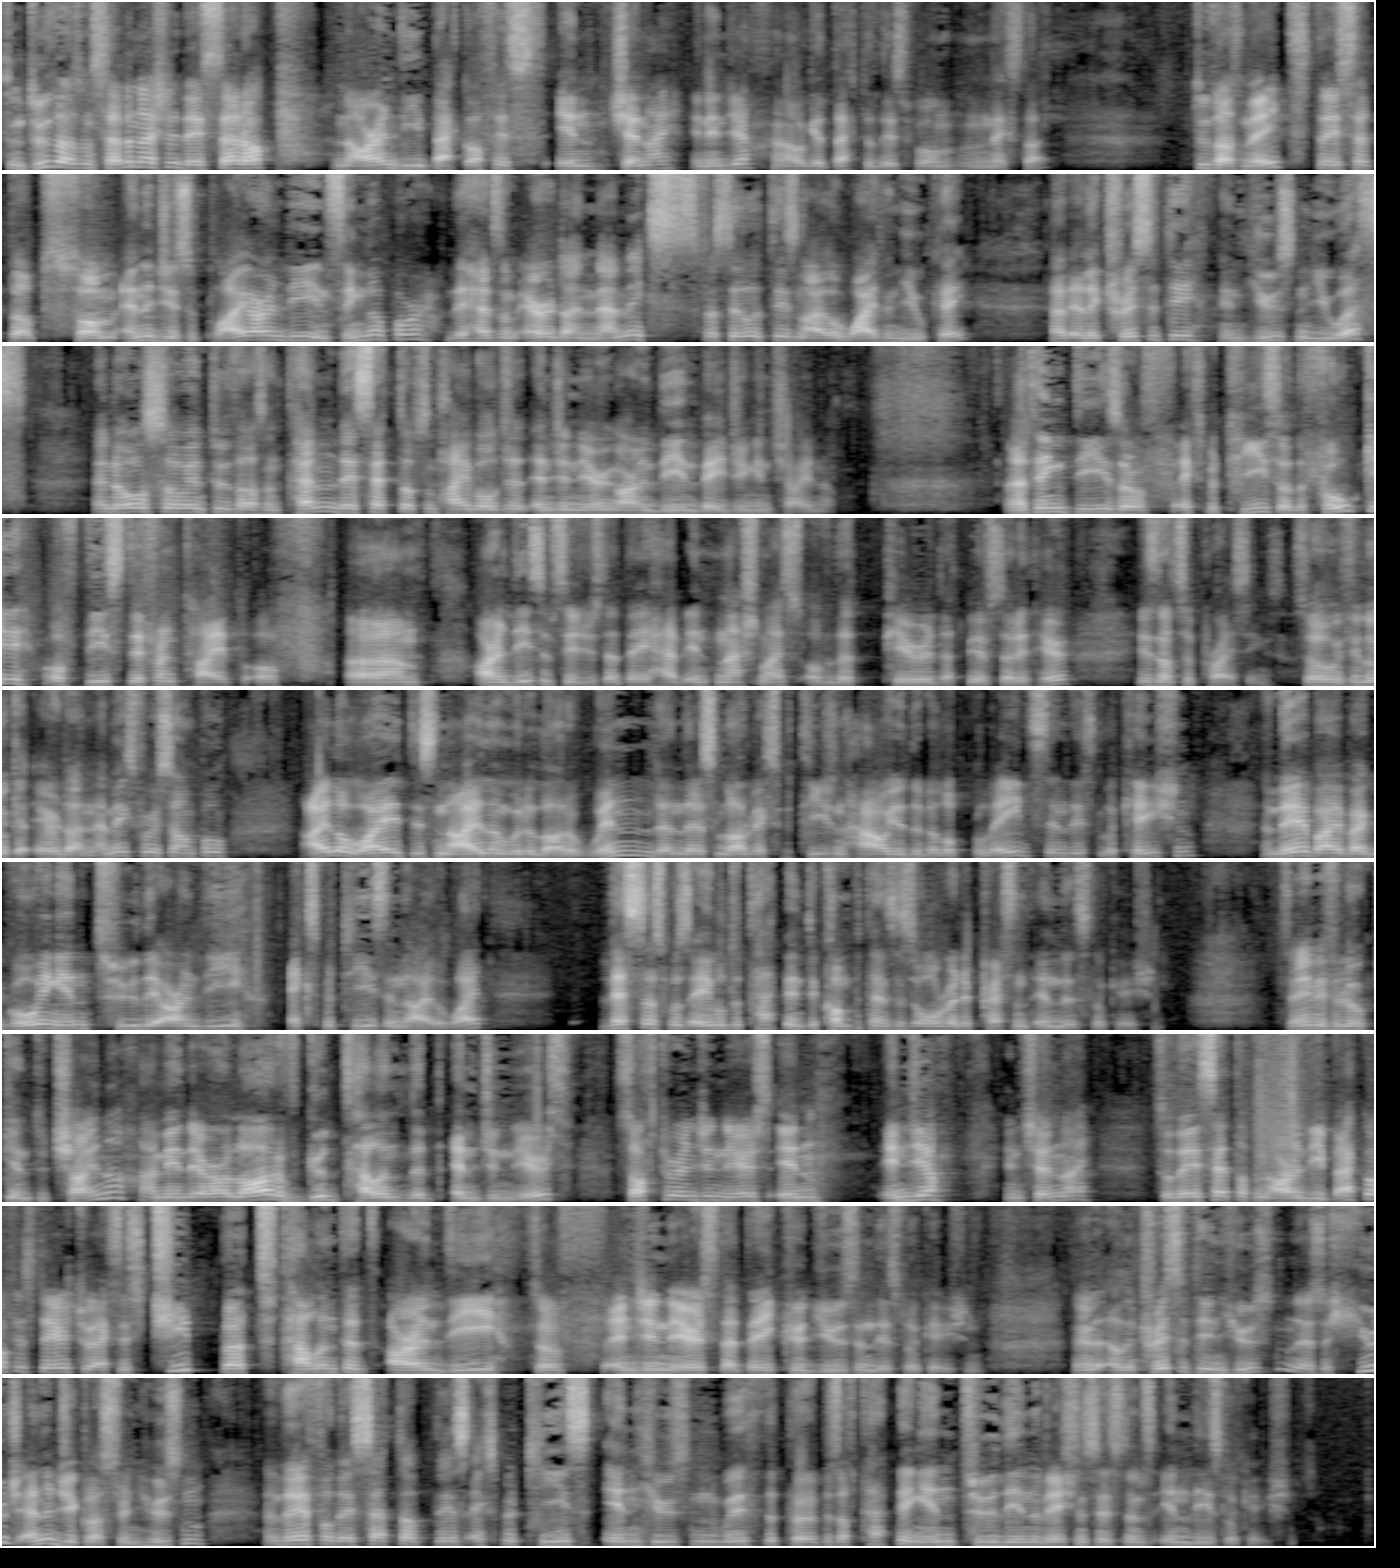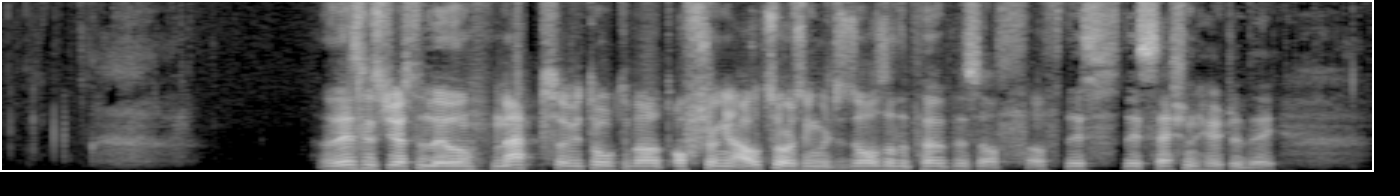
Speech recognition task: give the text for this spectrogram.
So in 2007, actually, they set up an R&D back office in Chennai, in India, and I'll get back to this one on the next slide. 2008, they set up some energy supply R&D in Singapore. They have some aerodynamics facilities in Isle of Wight in the UK, have electricity in Houston, US, and also in 2010, they set up some high-budget engineering R&D in Beijing in China. And I think the sort of expertise or the focus of these different type of Um, R&D subsidiaries that they have internationalized over the period that we have studied here is not surprising. So if you look at aerodynamics, for example, Isle of Wight is an island with a lot of wind, and there's a lot of expertise in how you develop blades in this location. And thereby, by going into the R&D expertise in the Isle of Wight, Vestas was able to tap into competences already present in this location. Same if you look into China. I mean, there are a lot of good, talented engineers, software engineers in India, in Chennai, so they set up an R&D back office there to access cheap but talented R&D sort of engineers that they could use in this location. And electricity in Houston, there's a huge energy cluster in Houston, and therefore they set up this expertise in Houston with the purpose of tapping into the innovation systems in these locations. This is just a little map. So we talked about offshoring and outsourcing, which is also the purpose of, of this, this session here today.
